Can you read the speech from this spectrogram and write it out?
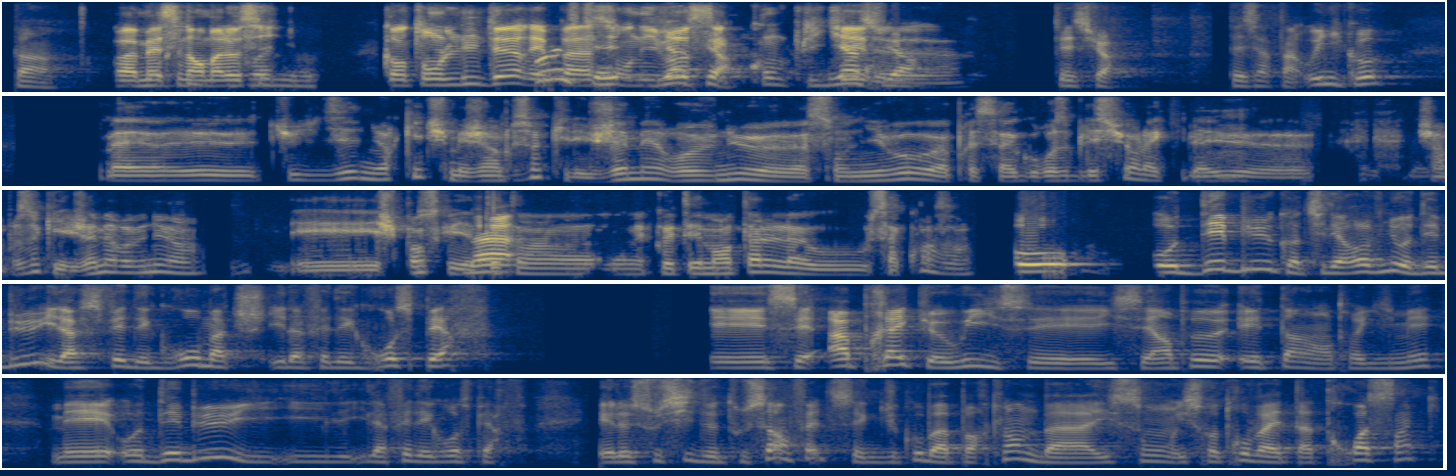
Enfin, Ouais, mais c'est normal aussi. Quand ton leader est pas à son niveau, c'est compliqué Bien de. sûr. C'est sûr. C'est certain. Oui, Nico? Mais, euh, tu disais Nurkic, mais j'ai l'impression qu'il est jamais revenu euh, à son niveau après sa grosse blessure là qu'il a eu. euh, J'ai l'impression qu'il est jamais revenu. hein. Et je pense qu'il y a Bah. peut-être un, un côté mental là où ça coince. hein. au, au début, quand il est revenu au début, il a fait des gros matchs, il a fait des grosses perfs. Et c'est après que oui, il s'est- un peu éteint, entre guillemets. Mais au début, il, a fait des grosses perfs. Et le souci de tout ça, en fait, c'est que du coup, bah, Portland, bah, ils, sont, ils se retrouvent à être à 3-5.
